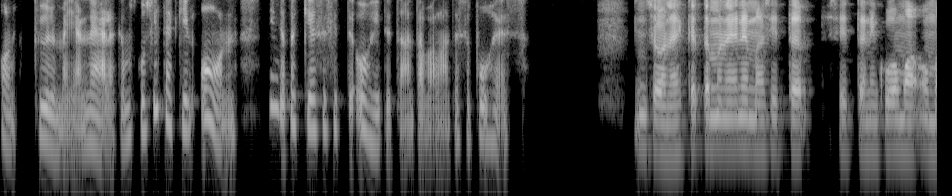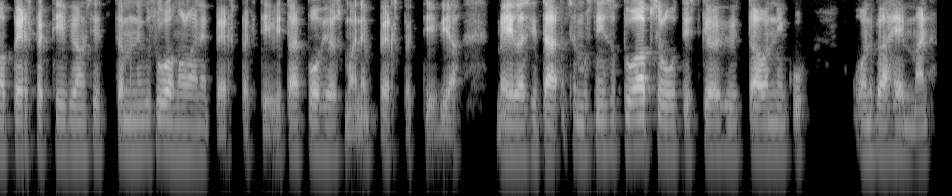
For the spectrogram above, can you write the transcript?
on kylmä ja nälkä. Mutta kun sitäkin on, minkä takia se sitten ohitetaan tavallaan tässä puheessa? Niin se on ehkä tämmöinen enemmän sitten, sitten niin kuin oma, oma perspektiivi on sitten tämmöinen niin kuin suomalainen perspektiivi tai pohjoismainen perspektiivi. Ja meillä sitä semmoista niin sanottua absoluuttista köyhyyttä on, niin kuin, on vähemmän.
